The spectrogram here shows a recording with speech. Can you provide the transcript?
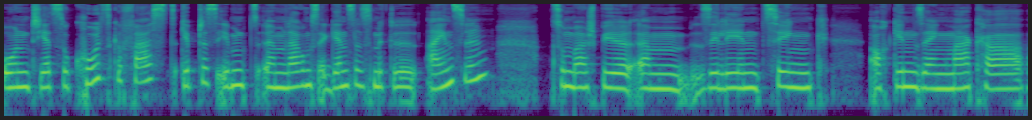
Und jetzt so kurz gefasst gibt es eben ähm, Nahrungsergänzungsmittel einzeln, zum Beispiel ähm, Selen, Zink, auch Ginseng, Maca,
